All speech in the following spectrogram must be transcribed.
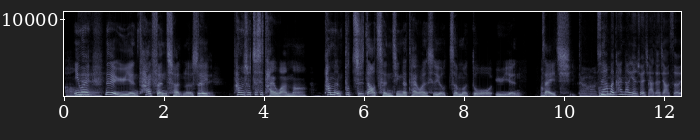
哦、因为那个语言太分层了，所以他们说这是台湾吗？他们不知道曾经的台湾是有这么多语言。在一起，嗯，所以他们看到盐水侠这个角色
